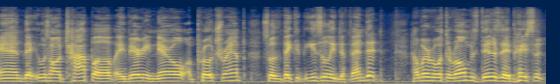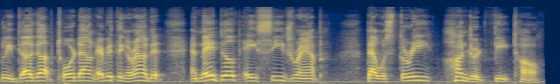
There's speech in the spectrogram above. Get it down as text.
and it was on top of a very narrow approach ramp so that they could easily defend it. However, what the Romans did is they basically dug up, tore down everything around it, and they built a siege ramp that was 300 feet tall.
